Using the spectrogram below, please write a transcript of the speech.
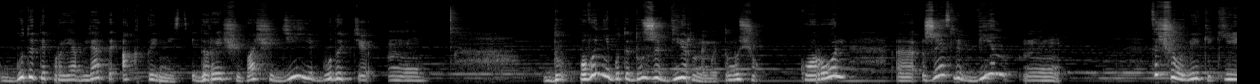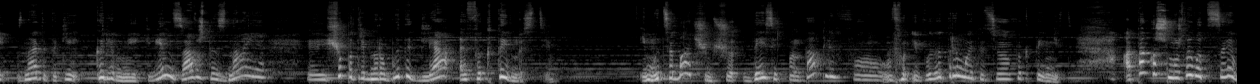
будете проявляти активність. І, до речі, ваші дії будуть ду- повинні бути дуже вірними, тому що король е, жезлів він. м, Це чоловік, який, знаєте, такий керівник. Він завжди знає, е, що потрібно робити для ефективності. І ми це бачимо, що 10 пентаклів е, і ви отримуєте цю ефективність. А також, можливо, це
